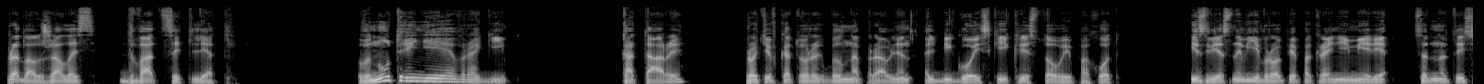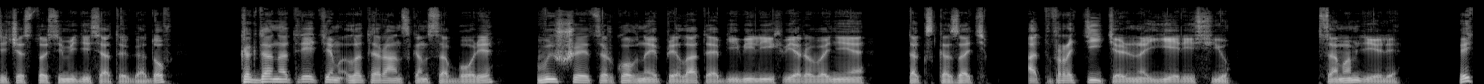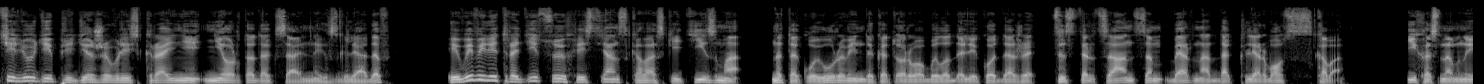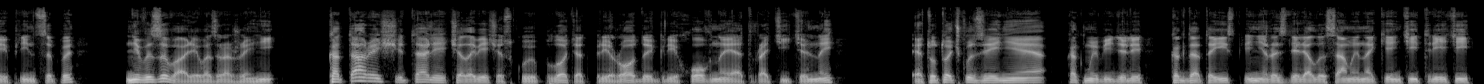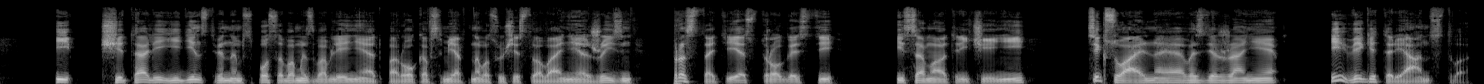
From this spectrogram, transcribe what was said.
продолжалась 20 лет. Внутренние враги. Катары, против которых был направлен Альбигойский крестовый поход, известный в Европе, по крайней мере, с 1170-х годов, когда на Третьем Латеранском соборе высшие церковные прелаты объявили их верование, так сказать, отвратительной ересью. В самом деле, эти люди придерживались крайне неортодоксальных взглядов и вывели традицию христианского аскетизма на такой уровень, до которого было далеко даже цистерцианцам Бернарда Клервосского. Их основные принципы не вызывали возражений. Катары считали человеческую плоть от природы греховной и отвратительной. Эту точку зрения, как мы видели, когда-то искренне разделял и сам Иннокентий III, и считали единственным способом избавления от пороков смертного существования жизнь простоте, строгости и самоотречении, сексуальное воздержание и вегетарианство.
